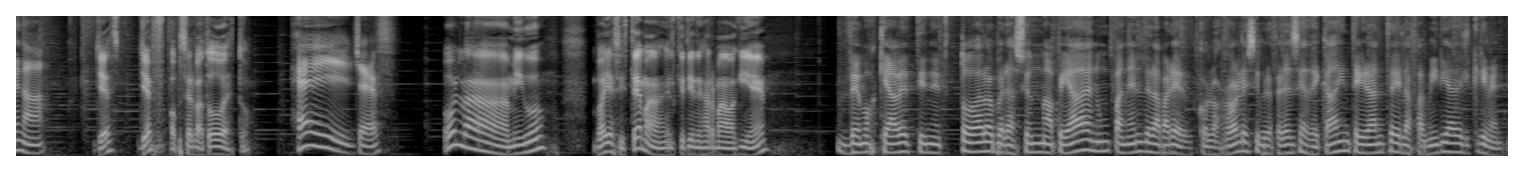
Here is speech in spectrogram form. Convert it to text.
De nada. Jeff, Jeff observa todo esto. Hey, Jeff. Hola, amigo. Vaya sistema el que tienes armado aquí, ¿eh? Vemos que Abed tiene toda la operación mapeada en un panel de la pared, con los roles y preferencias de cada integrante de la familia del crimen.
